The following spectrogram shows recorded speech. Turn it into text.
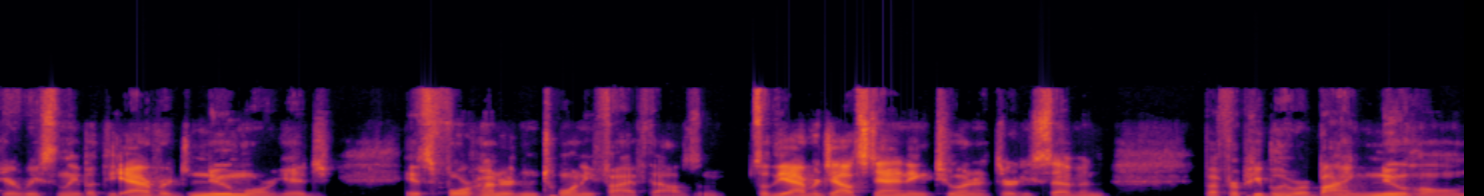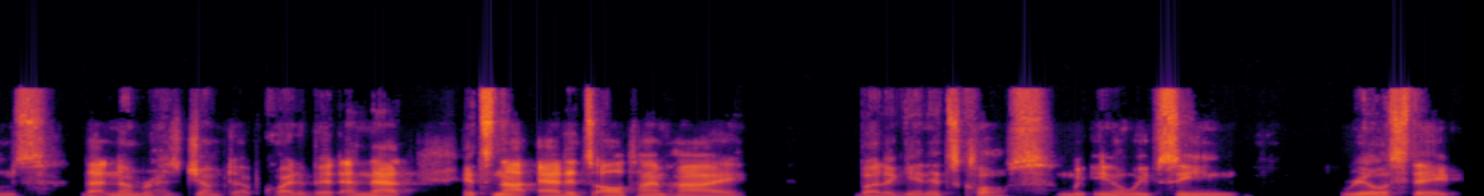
here recently, but the average new mortgage is 425,000. So the average outstanding 237 but for people who are buying new homes, that number has jumped up quite a bit. And that it's not at its all time high, but again, it's close. We, you know, we've seen real estate,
